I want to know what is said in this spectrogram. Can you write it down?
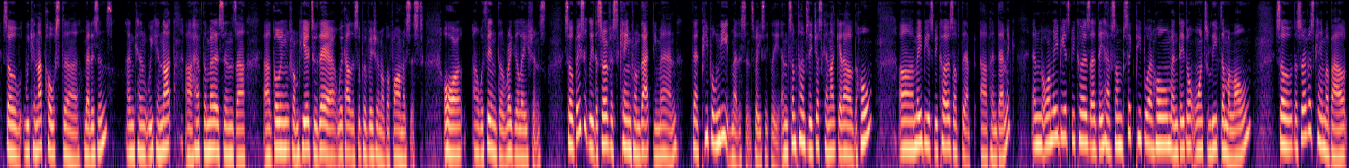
so we cannot post the medicines. And can we cannot uh, have the medicines uh, uh, going from here to there without the supervision of a pharmacist or uh, within the regulations. So basically, the service came from that demand that people need medicines basically, and sometimes they just cannot get out of the home. Uh, maybe it's because of the uh, pandemic, and or maybe it's because they have some sick people at home and they don't want to leave them alone. So the service came about.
